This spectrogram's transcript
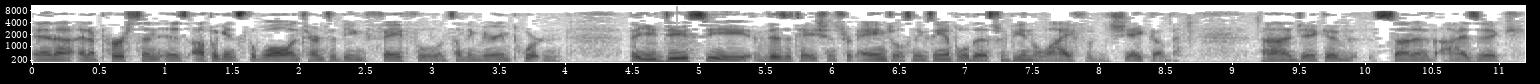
and a, and a person is up against the wall in terms of being faithful and something very important, that you do see visitations from angels. An example of this would be in the life of Jacob. Uh, Jacob, son of Isaac,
